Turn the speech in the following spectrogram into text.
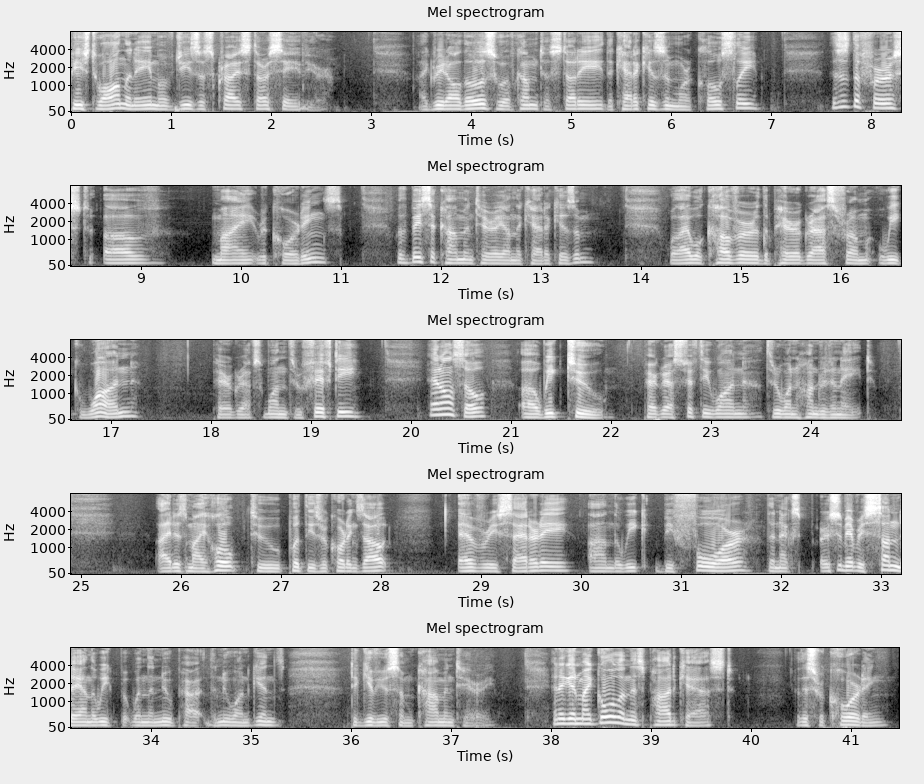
Peace to all in the name of Jesus Christ our Savior. I greet all those who have come to study the Catechism more closely. This is the first of my recordings with basic commentary on the Catechism. Well, I will cover the paragraphs from week 1, paragraphs 1 through 50, and also uh, week 2, paragraphs 51 through 108. It is my hope to put these recordings out every Saturday on the week before the next, or excuse me, every Sunday on the week, but when the new the new one begins, to give you some commentary. And again, my goal in this podcast, this recording,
